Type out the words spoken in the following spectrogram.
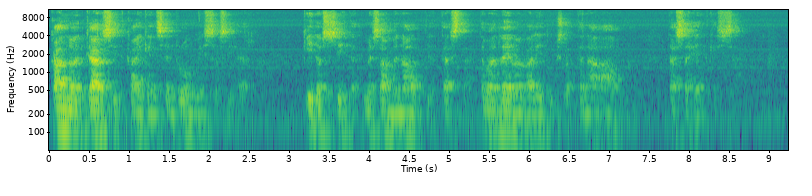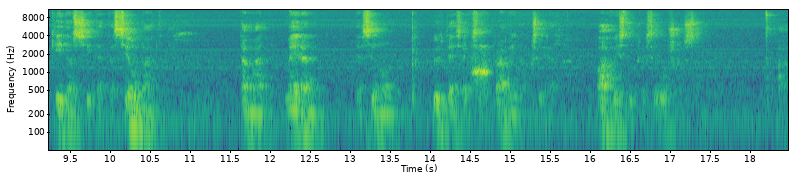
Kannoit kärsit kaiken sen ruumissasi, Herra. Kiitos siitä, että me saamme nauttia tästä tämän leivän välityksellä tänä aamuna, tässä hetkessä. Kiitos siitä, että siunaat tämän meidän ja sinun yhteiseksi ravinnoksi, Herra, vahvistukseksi uskossa. Amen.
